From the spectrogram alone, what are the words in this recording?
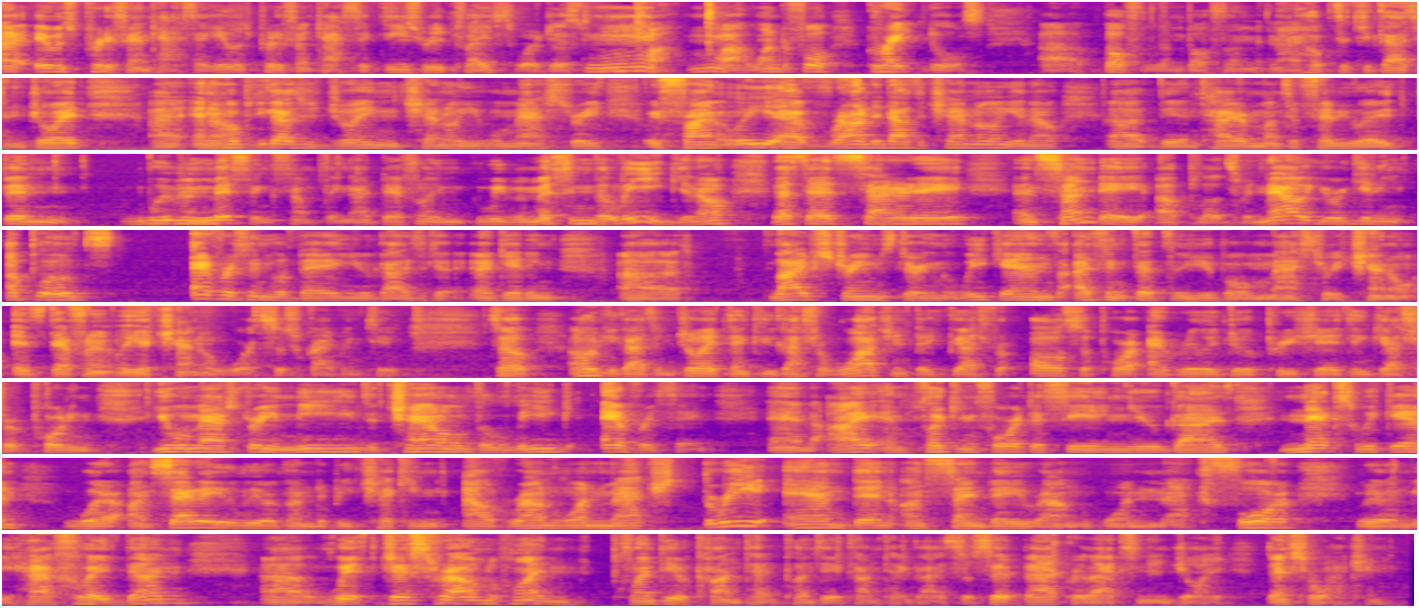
uh, it was pretty fantastic. It was pretty fantastic. These replays were just mwah, mwah, wonderful, great duels. Uh, both of them, both of them. And I hope that you guys enjoyed. Uh, and I hope you guys are enjoying the channel Yubel Mastery. We finally have rounded out the channel. You know, uh, the entire month of February. It's been we've been missing something. I definitely we've been missing the league. You know, that's that Saturday and Sunday uploads. But now you're getting uploads every single day. You guys get, are getting uh, live streams during the weekends. I think that the Yubel Mastery channel is definitely a channel worth subscribing to. So I hope you guys enjoyed. Thank you guys for watching. Thank you guys for all support. I really do appreciate it. Thank you guys for supporting Yubel Mastery, me, the channel, the league, everything. And I am looking forward to seeing you guys next weekend, where on Saturday we are going to be checking out round one, match three, and then on Sunday, round one, match four. We're going to be halfway done uh, with just round one. Plenty of content, plenty of content, guys. So sit back, relax, and enjoy. Thanks for watching.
